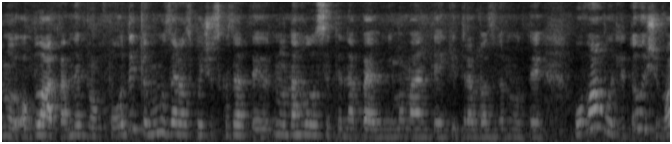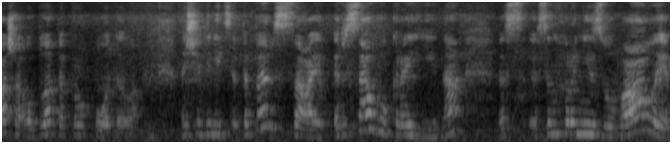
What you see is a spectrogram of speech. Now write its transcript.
ну, оплата не проходить, тому зараз хочу сказати, ну наголосити на певні моменти, які треба звернути увагу для того, щоб ваша оплата проходила. Значить, дивіться, тепер сайт РСАГ Україна синхронізували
